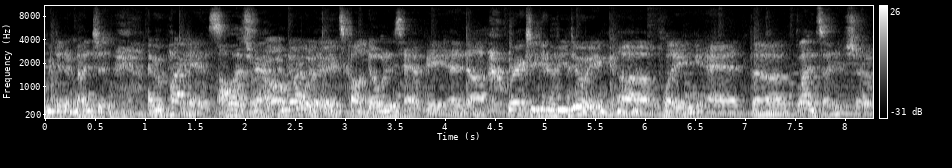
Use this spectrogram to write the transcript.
we didn't mention I have a podcast. Oh, that's right. Uh, no one, it's called No One Is Happy, and uh, we're actually going to be doing uh, playing at the Blindsided show.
